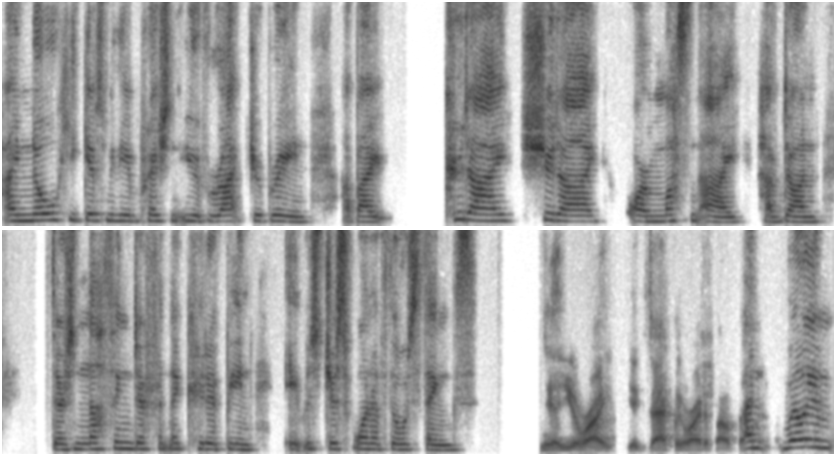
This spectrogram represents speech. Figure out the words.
I know he gives me the impression that you have racked your brain about could I, should I, or mustn't I have done there's nothing different that could have been. It was just one of those things. Yeah, you're right. You're exactly right about that. And William,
